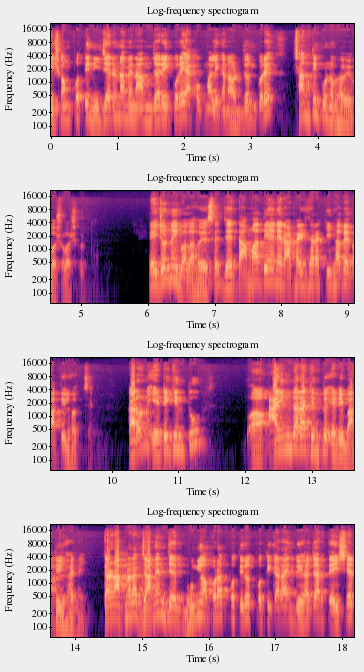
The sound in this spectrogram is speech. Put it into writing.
এই সম্পত্তি নিজের নামে নামজারি করে একক মালিকানা অর্জন করে শান্তিপূর্ণভাবে বসবাস করতে। এই জন্যই বলা হয়েছে যে তামাদি আইনের আঠাইশ ধারা কীভাবে বাতিল হচ্ছে, কারণ এটি কিন্তু আইন দ্বারা কিন্তু এটি বাতিল হয়নি। কারণ আপনারা জানেন যে ভূমি অপরাধ প্রতিরোধ প্রতিকার আইন দুই হাজার তেইশের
